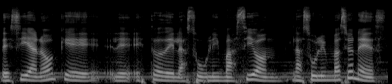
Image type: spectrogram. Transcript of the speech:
decía, ¿no? Que esto de la sublimación, la sublimación es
